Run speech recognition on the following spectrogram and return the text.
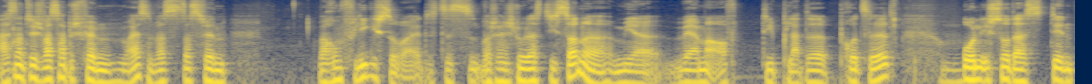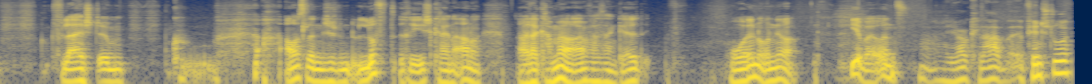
Aber ist natürlich, was habe ich für ein, weiß nicht, was ist das für ein, warum fliege ich so weit? Ist das wahrscheinlich nur, dass die Sonne mir Wärme auf die Platte brutzelt und ich so, dass den vielleicht im ausländischen Luft rieche, keine Ahnung. Aber da kann man ja einfach sein Geld holen und ja, hier bei uns. Ja, klar. Findest du,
